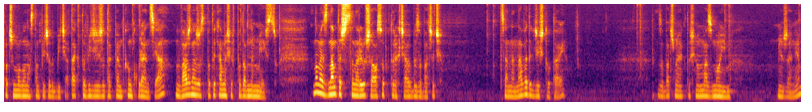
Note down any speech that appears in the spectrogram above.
po czym mogą nastąpić odbicia. Tak to widzi, że tak powiem, konkurencja. Ważne, że spotykamy się w podobnym miejscu. Natomiast znam też scenariusze osób, które chciałyby zobaczyć cenę nawet gdzieś tutaj. Zobaczmy, jak to się ma z moim mierzeniem.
